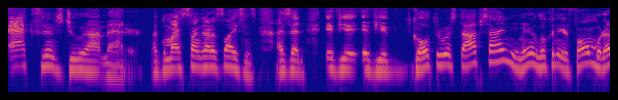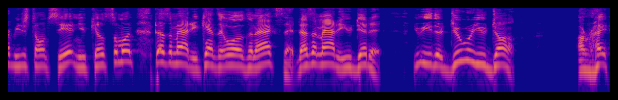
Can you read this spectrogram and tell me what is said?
accidents do not matter. Like when my son got his license, I said, "If you if you go through a stop sign, you mean looking at your phone, whatever, you just don't see it and you kill someone, doesn't matter. You can't say, "Well, it was an accident." Doesn't matter. You did it. You either do or you don't. All right.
